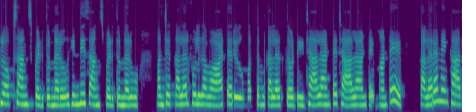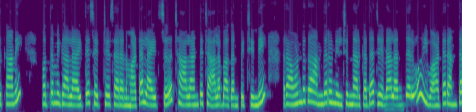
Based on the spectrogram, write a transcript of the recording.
ఫ్లోక్ సాంగ్స్ పెడుతున్నారు. హిందీ సాంగ్స్ పెడుతున్నారు. మంచిగా కలర్ఫుల్గా వాటరు. మొత్తం కలర్ తోటి చాలా అంటే చాలా అంటే అంటే కలర్ అనేం కాదు కానీ మొత్తం ఇక అలా అయితే సెట్ చేశారనమాట లైట్స్ చాలా అంటే చాలా బాగా అనిపించింది. రౌండ్గా అందరూ నిల్చున్నారు కదా జనాలందరూ. ఈ వాటర్ అంతా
